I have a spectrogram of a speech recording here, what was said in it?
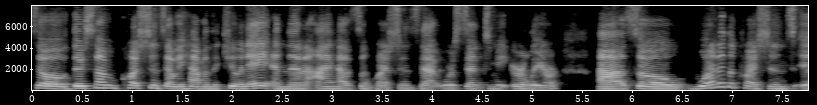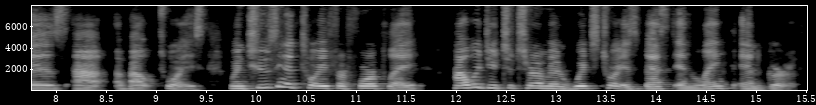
So there's some questions that we have in the Q&A, and then I have some questions that were sent to me earlier. Uh, so one of the questions is uh, about toys. When choosing a toy for foreplay, how would you determine which toy is best in length and girth?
